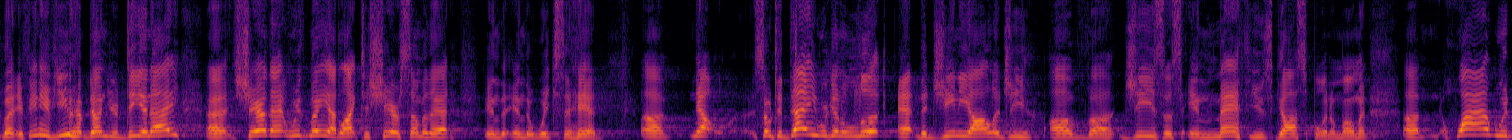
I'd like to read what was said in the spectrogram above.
But if any of you have done your DNA, uh, share that with me. I'd like to share some of that in the, in the weeks ahead. Uh, now, so today we're going to look at the genealogy of uh, Jesus in Matthew's gospel in a moment. Uh, why would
